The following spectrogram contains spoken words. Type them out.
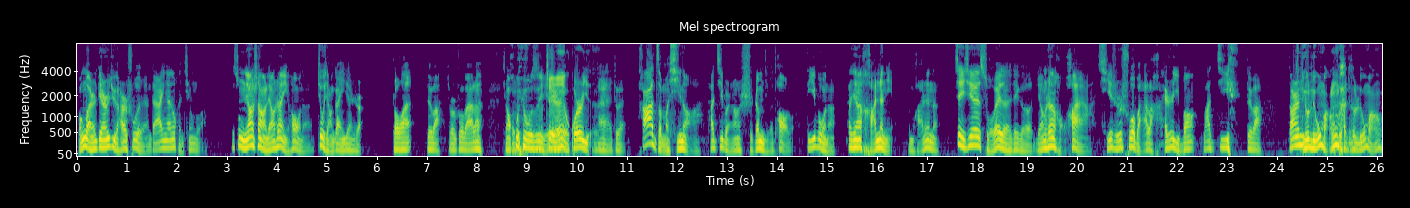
甭管是电视剧还是书的人，大家应该都很清楚啊。这宋江上了梁山以后呢，就想干一件事儿，招安，对吧？就是说白了，想恢复自己这人有官儿瘾，哎，对他怎么洗脑啊？他基本上使这么几个套路。第一步呢，他先含着你，怎么含着呢？这些所谓的这个梁山好汉啊，其实说白了还是一帮垃圾，对吧？当然，流流氓吧，就是流氓。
